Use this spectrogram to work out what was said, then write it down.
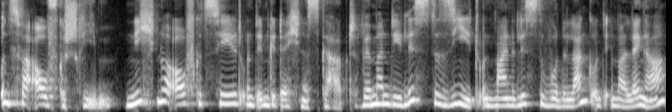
Und zwar aufgeschrieben, nicht nur aufgezählt und im Gedächtnis gehabt. Wenn man die Liste sieht, und meine Liste wurde lang und immer länger,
